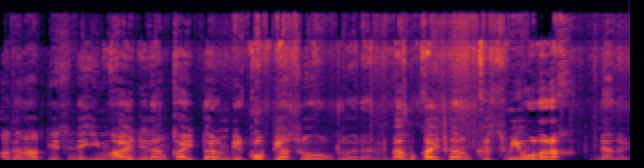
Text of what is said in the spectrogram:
Adana Adliyesi'nde imha edilen kayıtların bir kopyası olduğu öğrendi. Ben bu kayıtların kısmi olarak yani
